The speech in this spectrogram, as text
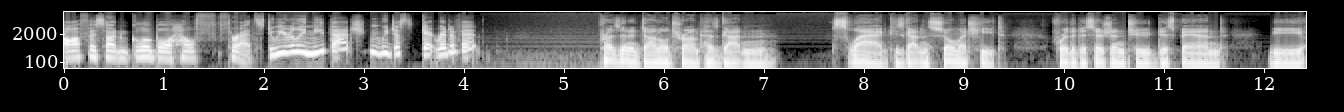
office on global health threats? Do we really need that? Shouldn't we just get rid of it?" President Donald Trump has gotten slagged. He's gotten so much heat for the decision to disband the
